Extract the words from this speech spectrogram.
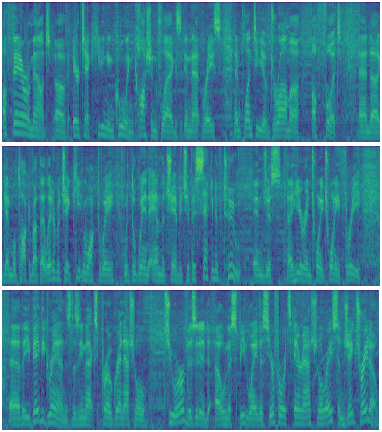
a fair amount of AirTech heating and cooling caution flags in that race and plenty of drama afoot. And uh, again, we'll talk about that later. But Jake Keaton walked away with the win and the championship, his second of two in just uh, here in 2023. Uh, the Baby Grands, the ZMAX Pro Grand National Tour, visited Ona Speedway this year for its international race, and Jake Trado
